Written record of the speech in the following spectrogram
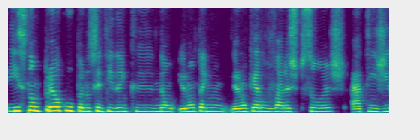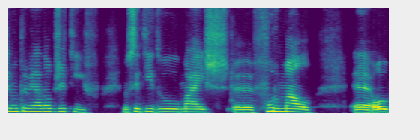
e isso não me preocupa no sentido em que não, eu não tenho, eu não quero levar as pessoas a atingir um determinado objetivo, no sentido mais formal, ou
